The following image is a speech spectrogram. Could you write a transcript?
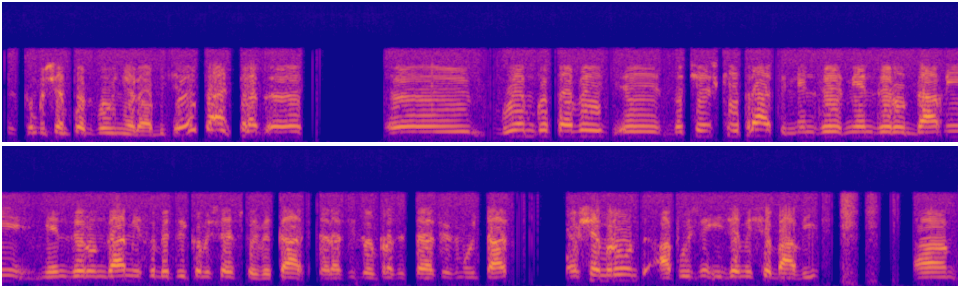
wszystko musiałem podwójnie robić. I tak, pra, byłem gotowy do ciężkiej pracy. Między, między rundami, między rundami sobie tylko myślałem sobie, tak, teraz idę do pracy, teraz jest mój czas. Osiem rund, a później idziemy się bawić. Um,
